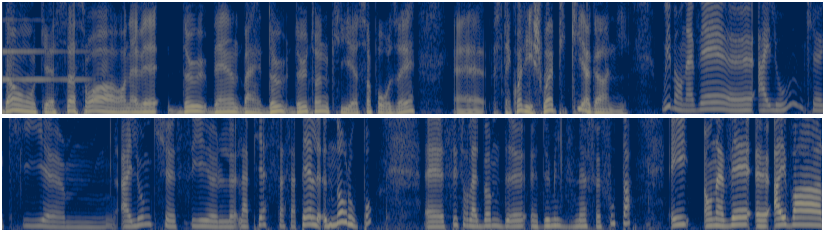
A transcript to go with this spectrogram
donc, euh, ce soir, on avait deux bands, ben, deux, deux tunes qui euh, s'opposaient. Euh, C'était quoi les choix, puis qui a gagné? Oui, ben on avait euh, euh, qui. Euh, euh, c'est euh, la pièce, ça s'appelle Norupo. Euh, c'est sur l'album de euh, 2019 euh, Futa. Et on avait Ivar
